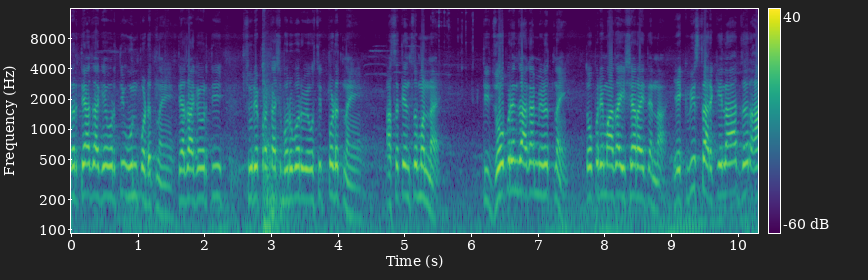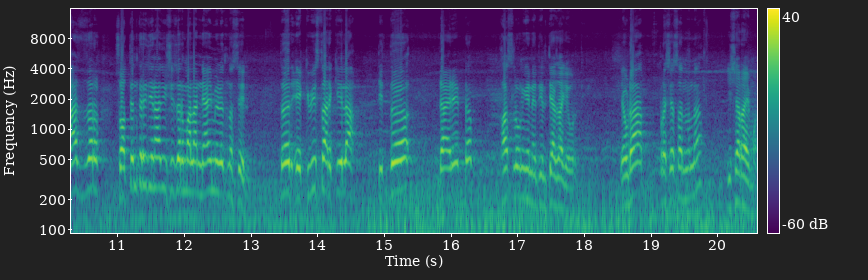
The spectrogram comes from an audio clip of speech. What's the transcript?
तर त्या जागेवरती ऊन पडत नाही. त्या जागेवरती सूर्यप्रकाश बरोबर व्यवस्थित पडत नाही. असं त्यांचं म्हणणं आहे. ती जोपर्यंत जागा मिळत नाही तोपर्यंत माझा इशारा आहे त्यांना एकवीस तारखेला जर आज जर स्वातंत्र्य दिना दिवशी जर मला न्याय मिळत नसेल तर एकवीस तारखेला तिथं डायरेक्ट फास लावून घेण्यात येईल त्या जागेवरती. एवढा प्रशासनानं इशारा आहे मग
